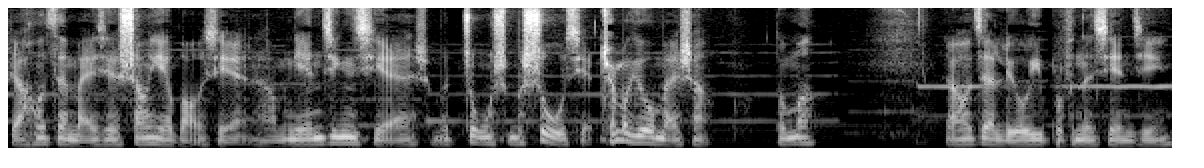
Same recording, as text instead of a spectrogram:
然后再买一些商业保险啊、年金险、什么重什么寿险，全部给我买上，懂吗？然后再留一部分的现金。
